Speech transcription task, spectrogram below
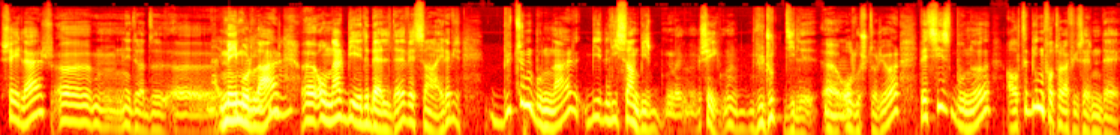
şeyler e, nedir adı e, memurlar e, onlar bir eli belde vesaire bir bütün bunlar bir lisan, bir e, şey, vücut dili e, oluşturuyor ve siz bunu 6000 fotoğraf üzerinde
